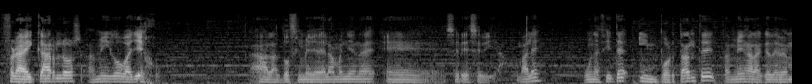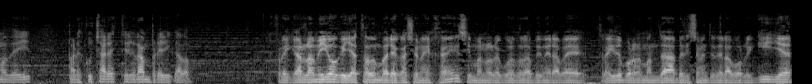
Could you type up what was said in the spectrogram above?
Fray Carlos Amigo Vallejo. A las doce y media de la mañana sería ese día, ¿vale? Una cita importante también a la que debemos de ir para escuchar a este gran predicador. Fray Carlos Amigo, que ya ha estado en varias ocasiones en Jaén, si mal no recuerdo la primera vez, traído por la hermandad precisamente de la borriquilla,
